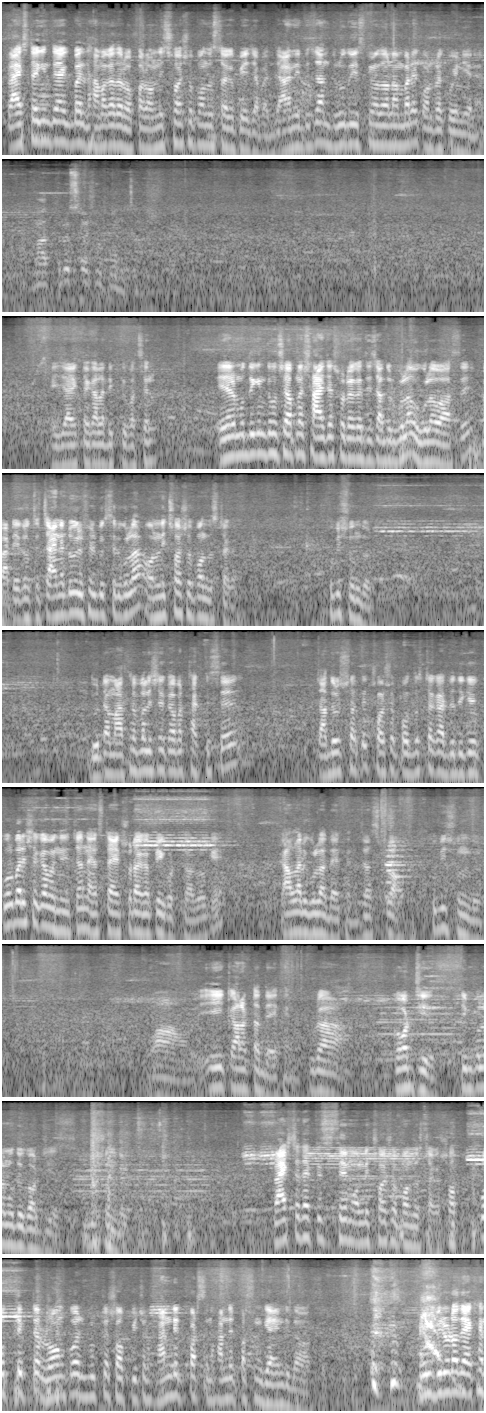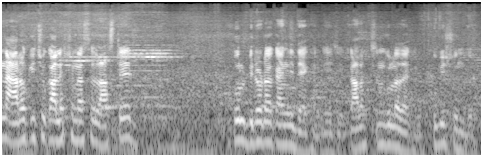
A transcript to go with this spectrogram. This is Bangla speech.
প্রাইসটা কিন্তু একবার ধামাকাদার অফার অনলি ছয়শো পঞ্চাশ টাকা পেয়ে যাবেন। যা নিতে চান, দ্রুত স্ক্রিনে দেওয়া নাম্বারে কন্ট্যাক্ট করে নিয়ে নেন। মাত্র ছয়শো পঞ্চাশ। এই যে আরেকটা কালার দেখতে পাচ্ছেন। এর মধ্যে কিন্তু হচ্ছে আপনার সাড়ে চারশো টাকা যে চাদরগুলো, ওগুলোও আছে। বাট এটা হচ্ছে চায়না টুয়েলভ ফেব্রিক্সেরগুলো অনলি ছশো পঞ্চাশ টাকা। খুবই সুন্দর। দুটা মাথার বালিশের কাবার থাকতেছে। চাদরের সাথে ছশো পঞ্চাশ টাকা। যদি কেউ কোল বালিশের কাবার নিতে চান এক্সট্রা একশো টাকা পে করতে হবে ওকে কালারগুলো দেখেন জাস্ট খুবই সুন্দর। ওয়াও এই কালারটা দেখেন, পুরা গর্জিয়াস সিম্পলের মধ্যে গর্জিয়াস খুবই সুন্দর। প্রাইসটা থাকতেছে সেম অনলি ছয়শো পঞ্চাশ টাকা। সব প্রত্যেকটা রং কস বুকটা সব কিছুর hundred percent hundred percent guarantee দেওয়া আছে। ফুল ভিডিওটা দেখেন আরও কিছু কালেকশন আছে লাস্টের ফুল ভিডিওটা কাইন্ডলি দেখেন, এই যে কালেকশনগুলো দেখেন, খুবই সুন্দর।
